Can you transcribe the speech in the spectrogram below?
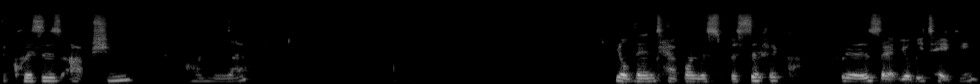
the quizzes option on the left. You'll then tap on the specific quiz that you'll be taking.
